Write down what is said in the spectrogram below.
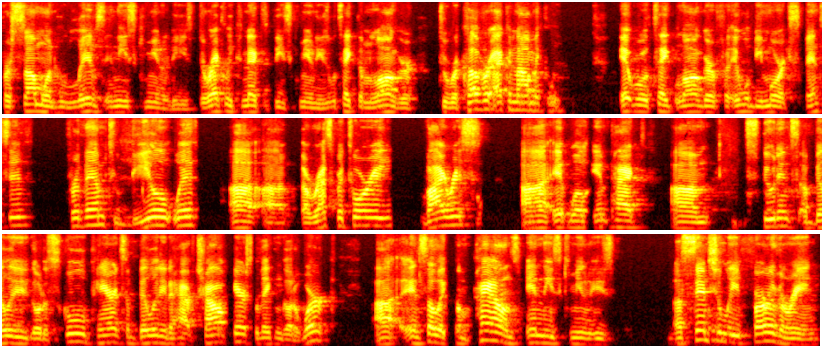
for someone who lives in these communities, directly connected to these communities, will take them longer to recover economically. It will take longer for it will be more expensive for them to deal with uh, uh, a respiratory virus. Uh, it will impact um, students' ability to go to school, parents' ability to have childcare so they can go to work. Uh, and so it compounds in these communities, essentially furthering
